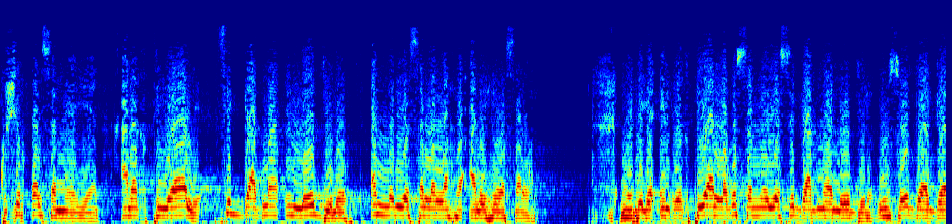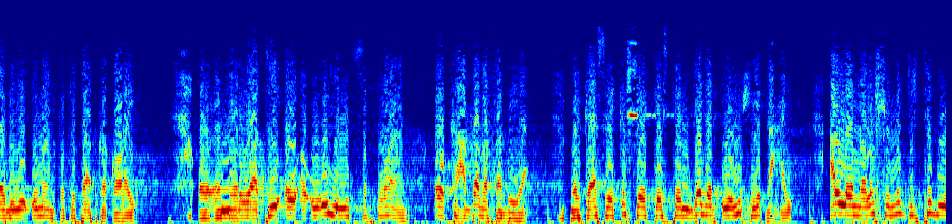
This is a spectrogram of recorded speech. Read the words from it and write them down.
ku shirqool sameeyeen cala ikhtiyaali si gaadmaa in loo dilo annabiya sala allahu calayhi wasalam nebiga in ikhtiyaal lagu sameeyo si gaadmaa loo dilo wuu soo gaagaabiyey imaamka kitaabka qoray. Oo cumeer waa tii uu u yimid safwaan oo kacbada fadhiya. Markaasay ka sheekaysteen bedar iyo wixii dhacay. Allee noloshu ma jirta buu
